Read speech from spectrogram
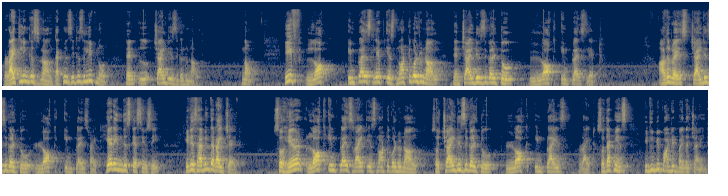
right link is null that means it is a leaf node then child is equal to null. Now, if lock implies left is not equal to null then child is equal to lock implies left otherwise child is equal to lock implies right. Here in this case you see it is having the right child. So, here lock implies right is not equal to null. So, child is equal to lock implies right. So, that means it will be pointed by the child.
